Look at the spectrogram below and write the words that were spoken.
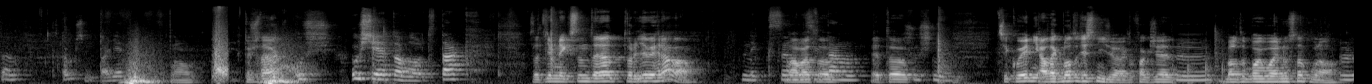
To, v tom případě. No. Takže tak, Už, už je to hold. Tak zatím Nixon teda tvrdě vyhrává. Nixon Máme si to- tam Je to šušní. tři ku jedný, ale tak bylo to těsný, že jako fakt, že Mm. byl to boj o jednu stopu, no. Mm.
